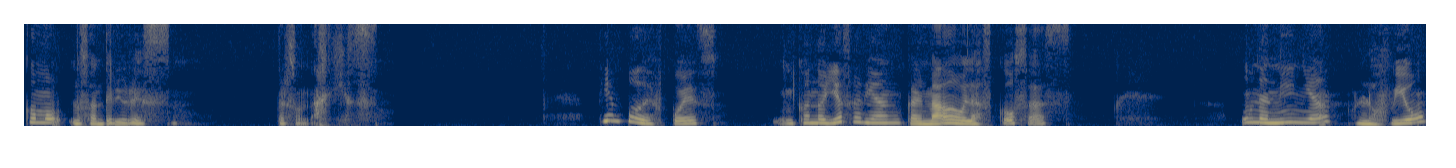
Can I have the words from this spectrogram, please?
como los anteriores personajes. Tiempo después, cuando ya se habían calmado las cosas, una niña los vio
